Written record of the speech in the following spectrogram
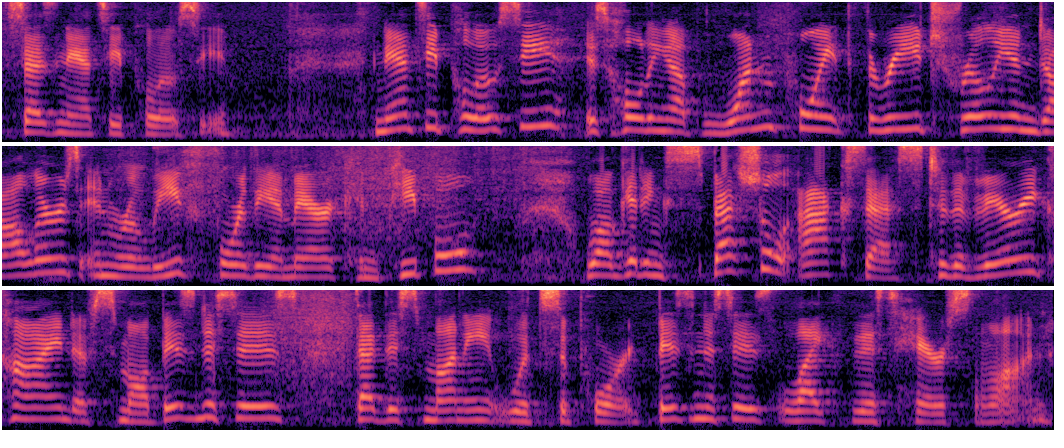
says Nancy Pelosi. Nancy Pelosi is holding up $1.3 trillion in relief for the American people while getting special access to the very kind of small businesses that this money would support, businesses like this hair salon.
